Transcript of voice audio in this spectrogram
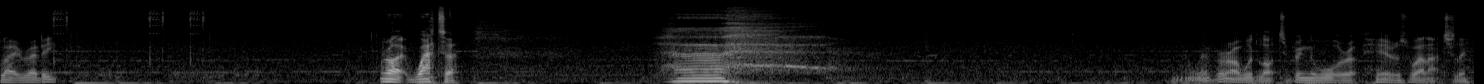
Play ready. Right, Watter. Uh, whether I would like to bring the water up here as well, actually.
